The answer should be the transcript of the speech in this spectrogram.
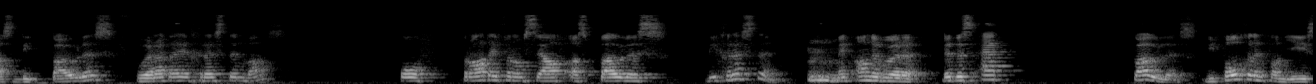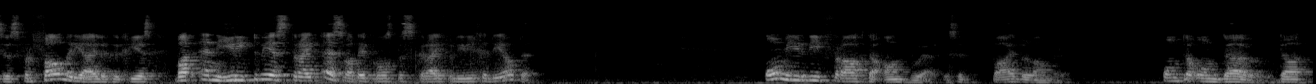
as die Paulus voordat hy 'n Christen was? Of praat hy van homself as Paulus die Christen? Met ander woorde, dit is ek Paulus, die volgeling van Jesus, vervul met die Heilige Gees wat in hierdie twee stryd is wat hy vir ons beskryf in hierdie gedeelte. Om hierdie vraag te antwoord, is dit baie belangrik om te onthou dat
